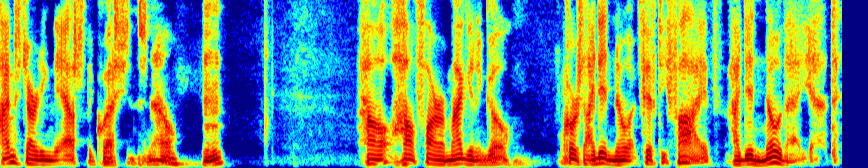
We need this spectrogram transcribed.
I'm starting to ask the questions now. Mhm. How how far am I going to go? Of course, I didn't know at 55. I didn't know that yet.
